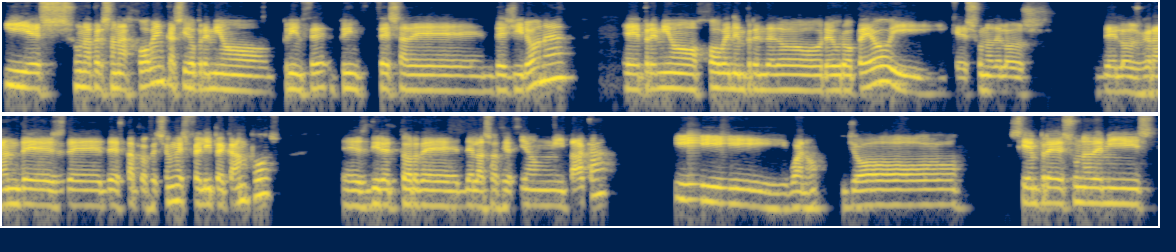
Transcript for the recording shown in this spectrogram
y es una persona joven que ha sido premio Princesa de, Girona, eh, premio Joven Emprendedor Europeo y, que es uno de los, de los grandes de, esta profesión, es Felipe Campos, es director de, la asociación Itaca. Y bueno, yo siempre es una de mis...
